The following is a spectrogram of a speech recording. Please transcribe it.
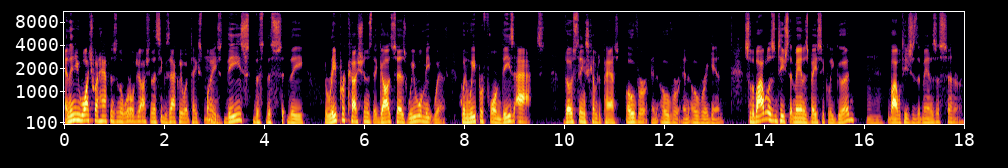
And then you watch what happens in the world, Josh, and that's exactly what takes place. Mm-hmm. These, the, the, the, the repercussions that God says we will meet with when we perform these acts, those things come to pass over and over and over again. So the Bible doesn't teach that man is basically good. Mm-hmm. The Bible teaches that man is a sinner.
